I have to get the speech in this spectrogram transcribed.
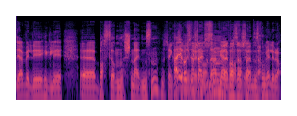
det er veldig hyggelig. Eh, Bastian Schneidensen. Hei, Bastian. Schneidensen. Hei, Bastian Schneidensen. Ja, veldig bra.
